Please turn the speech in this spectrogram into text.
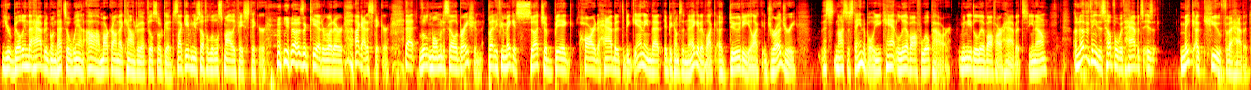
you're building the habit of going, that's a win. Ah, mark on that calendar. That feels so good. It's like giving yourself a little smiley face sticker, you know, as a kid or whatever. I got a sticker. That little moment of celebration. But if you make it such a big, hard habit at the beginning that it becomes a negative, like a duty, like drudgery, that's not sustainable. You can't live off willpower. We need to live off our habits, you know? Another thing that's helpful with habits is make a cue for the habit.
